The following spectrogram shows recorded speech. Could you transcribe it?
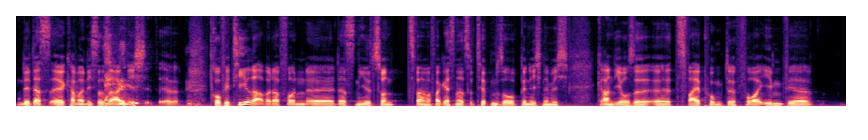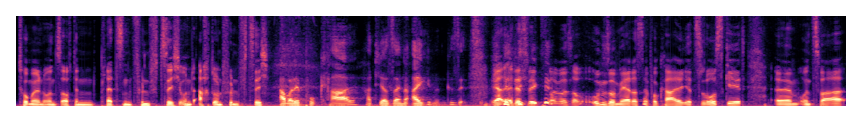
Nee, das äh, kann man nicht so sagen. Ich äh, profitiere aber davon, äh, dass Nils schon zweimal vergessen hat zu tippen. So bin ich nämlich grandiose äh, zwei Punkte vor ihm. Wir tummeln uns auf den Plätzen 50 und 58. Aber der Pokal hat ja seine eigenen Gesetze. Ja, deswegen freuen wir uns auch umso mehr, dass der Pokal jetzt losgeht. Ähm, und zwar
